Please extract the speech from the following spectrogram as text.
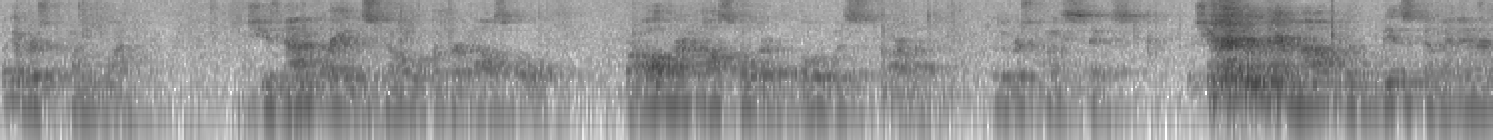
Look at verse 21. She is not afraid of the snow for her household, for all her household are clothed with scarlet. Look verse 26. She opens her mouth with wisdom, and in her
